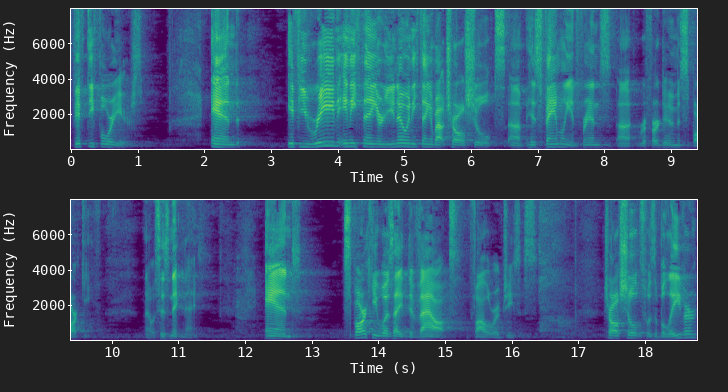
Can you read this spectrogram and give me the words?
54 years. And if you read anything or you know anything about Charles Schulz, um, his family and friends uh, referred to him as Sparky. That was his nickname. And Sparky was a devout follower of Jesus. Charles Schulz was a believer,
